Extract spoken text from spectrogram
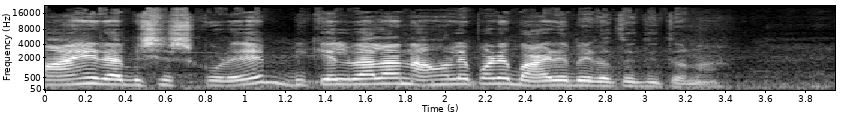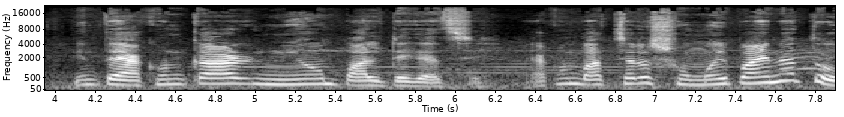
মায়েরা বিশেষ করে বিকেলবেলা না হলে পরে বাইরে বেরোতে দিত না। কিন্তু এখনকার নিয়ম পাল্টে গেছে। এখন বাচ্চারা সময় পায় না তো।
